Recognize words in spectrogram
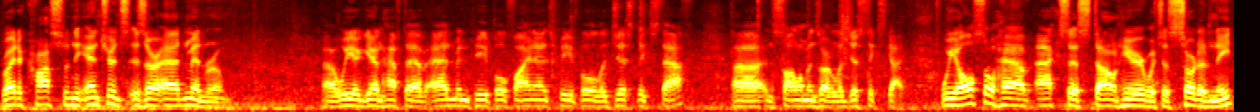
Right across from the entrance is our admin room. Uh, we again have to have admin people, finance people, logistics staff, uh, and Solomon's our logistics guy. We also have access down here, which is sort of neat.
